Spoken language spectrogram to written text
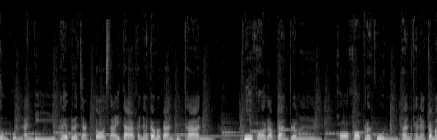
ส่งผลอันดีให้ประจักษ์ต่อสายตาคณะกรรมการทุกท่าน ผู้ขอรับการประเมิน ขอขอบพระคุณท่านคณะกรรม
